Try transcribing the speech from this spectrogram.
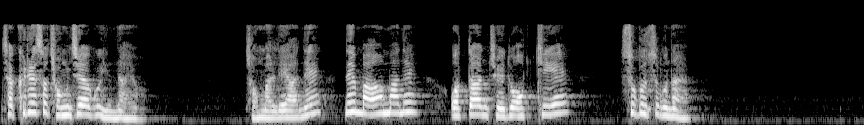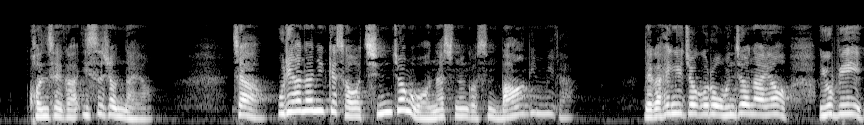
자, 그래서 정죄하고 있나요? 정말 내 안에, 내 마음 안에 어떠한 죄도 없기에 수근수근할 권세가 있으셨나요? 자, 우리 하나님께서 진정 원하시는 것은 마음입니다. 내가 행위적으로 온전하여 욥이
